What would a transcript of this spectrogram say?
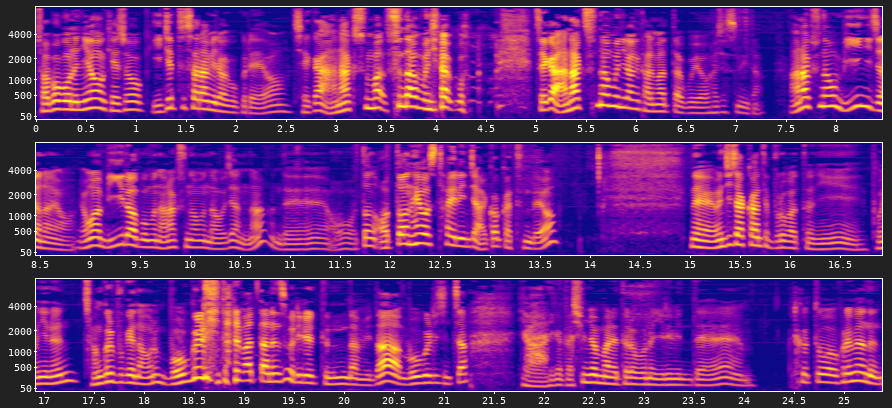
저보고는요 계속 이집트 사람이라고 그래요. 제가 안악수나문이라고 제가 안악 수나문이랑 닮았다고요 하셨습니다. 안학수나문 미인이잖아요. 영화 미이라 보면 안학수나문 나오지 않나? 네. 어, 어떤, 어떤 헤어스타일인지 알 것 같은데요. 네, 은지 작가한테 물어봤더니 본인은 정글북에 나오는 모글리 닮았다는 소리를 듣는답니다. 모글리 진짜, 야, 이거 몇십 년 만에 들어보는 이름인데. 그리고 또, 그러면은,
